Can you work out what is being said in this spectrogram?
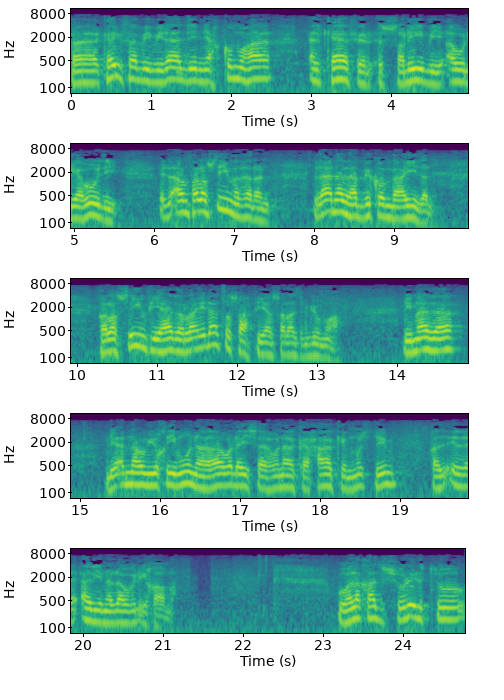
فكيف ببلاد يحكمها الكافر الصليبي أو اليهودي؟ الآن فلسطين مثلا لا نذهب بكم بعيدا. فلسطين في هذا الرأي لا تصح فيها صلاة الجمعة. لماذا؟ لأنهم يقيمونها وليس هناك حاكم مسلم قد أذن له بالإقامة. ولقد سررت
